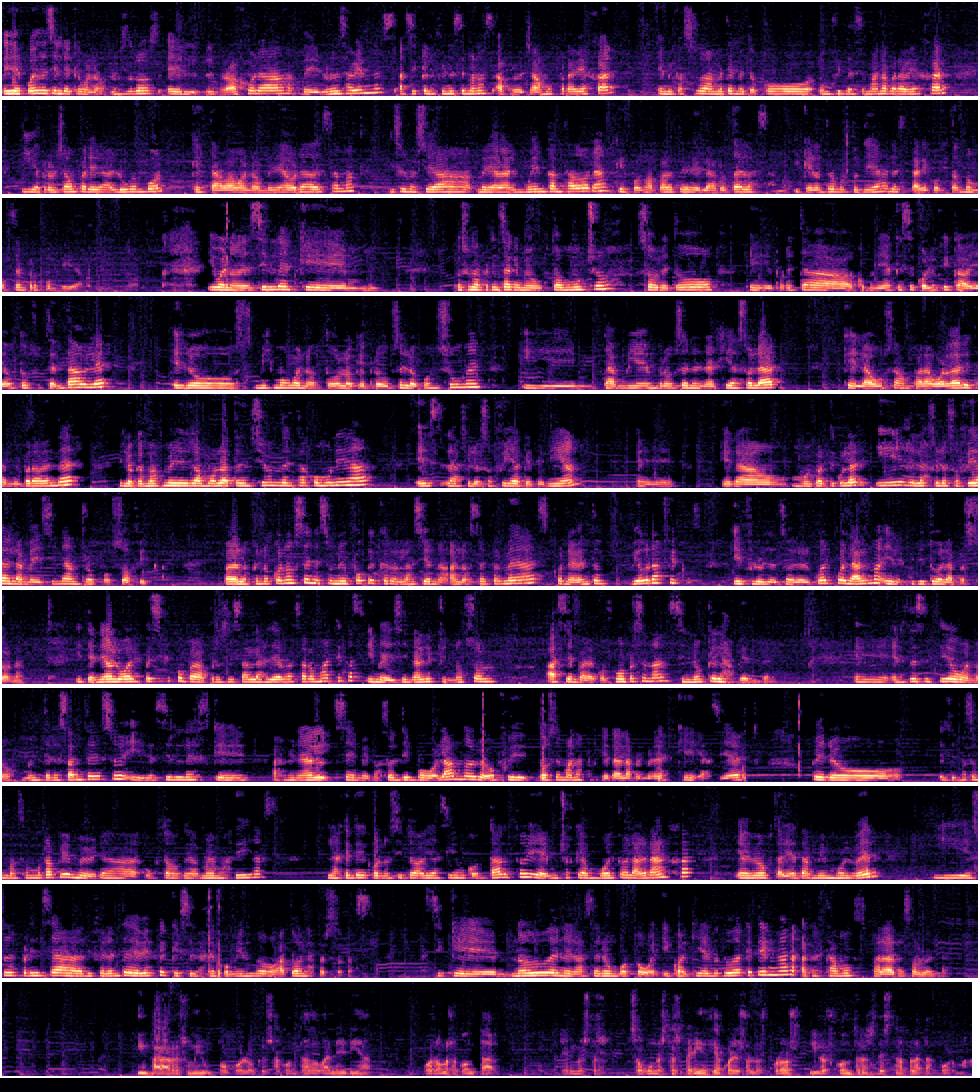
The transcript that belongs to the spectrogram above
Y después decirle que bueno, nosotros el, el, trabajo era de lunes a viernes, así que los fines de semana aprovechábamos para viajar. En mi caso solamente me tocó un fin de semana para viajar y aprovechamos para ir a Lugenborg, que estaba bueno media hora de Sama. Es una ciudad medieval muy encantadora que forma parte de la ruta de la Sama y que en otra oportunidad les estaré contando más en profundidad. Y bueno, decirles que es una experiencia que me gustó mucho, sobre todo eh, por esta comunidad que es ecológica y autosustentable. Ellos mismos, bueno, todo lo que producen lo consumen y también producen energía solar que la usan para guardar y también para vender. Y lo que más me llamó la atención de esta comunidad es la filosofía que tenían, eh, que era muy particular, y es la filosofía de la medicina antroposófica. Para los que no conocen, es un enfoque que relaciona a las enfermedades con eventos biográficos influyen sobre el cuerpo, el alma y el espíritu de la persona. Y tenía un lugar específico para procesar las hierbas aromáticas y medicinales que no son hacen para el consumo personal, sino que las venden. Eh, en este sentido, bueno, muy interesante eso y decirles que al final se me pasó el tiempo volando, luego fui dos semanas porque era la primera vez que hacía esto, pero el tiempo se me pasó muy rápido y me hubiera gustado quedarme más días. La gente que conocí todavía sigue en contacto y hay muchos que han vuelto a la granja y a mí me gustaría también volver y es una experiencia diferente de viaje que se las recomiendo a todas las personas. Así que no duden en hacer un workaway y cualquier duda que tengan, acá estamos para resolverla. Y para resumir un poco lo que os ha contado Valeria, os vamos a contar, en nuestra, según nuestra experiencia, cuáles son los pros y los contras de esta plataforma.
